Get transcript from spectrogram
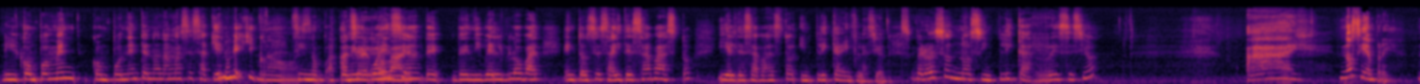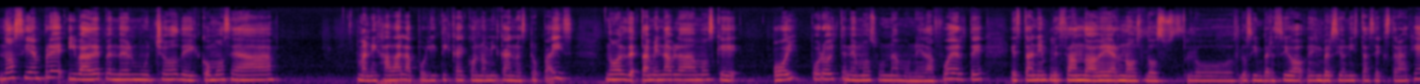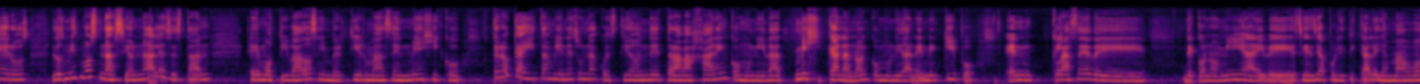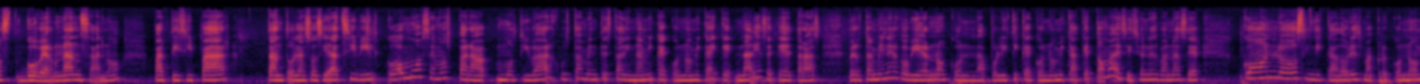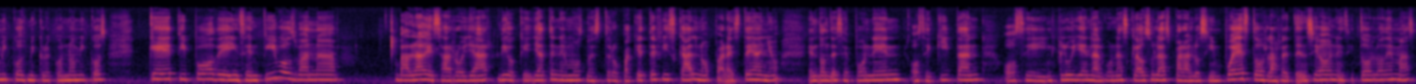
el componente, no nada más es aquí en México, sino a, consecuencia de, de, nivel global, entonces hay desabasto y el desabasto implica inflación. Pero eso nos implica recesión. Ay, no siempre. No siempre y va a depender mucho de cómo se ha manejada la política económica en nuestro país. No, también hablábamos que hoy por hoy tenemos una moneda fuerte, están empezando a vernos los, los, los inversionistas extranjeros, los mismos nacionales están eh, motivados a invertir más en México creo que ahí también es una cuestión de trabajar en comunidad mexicana, ¿no? En comunidad, en equipo, en clase de, economía y de ciencia política le llamamos gobernanza, ¿no? Participar tanto la sociedad civil, cómo hacemos para motivar justamente esta dinámica económica y que nadie se quede atrás, pero también el gobierno con la política económica, qué toma decisiones van a hacer con los indicadores macroeconómicos, microeconómicos qué tipo de incentivos van a van a desarrollar, digo que ya tenemos nuestro paquete fiscal, ¿no? Para este año, en donde se ponen o se quitan o se incluyen algunas cláusulas para los impuestos, las retenciones y todo lo demás.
